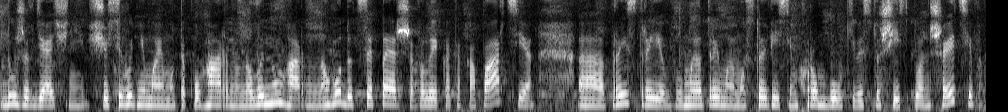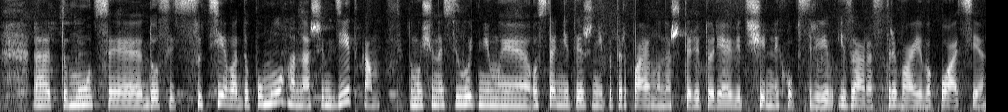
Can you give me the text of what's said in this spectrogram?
Дуже вдячні, що сьогодні маємо таку гарну новину, гарну нагоду. Це перша велика така партія е, пристроїв. Ми отримуємо 108 хромбуків і 106 планшетів, Е, тому це досить суттєва допомога нашим діткам, тому що на сьогодні ми останні тижні потерпаємо наша територія від щільних обстрілів, і зараз триває евакуація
